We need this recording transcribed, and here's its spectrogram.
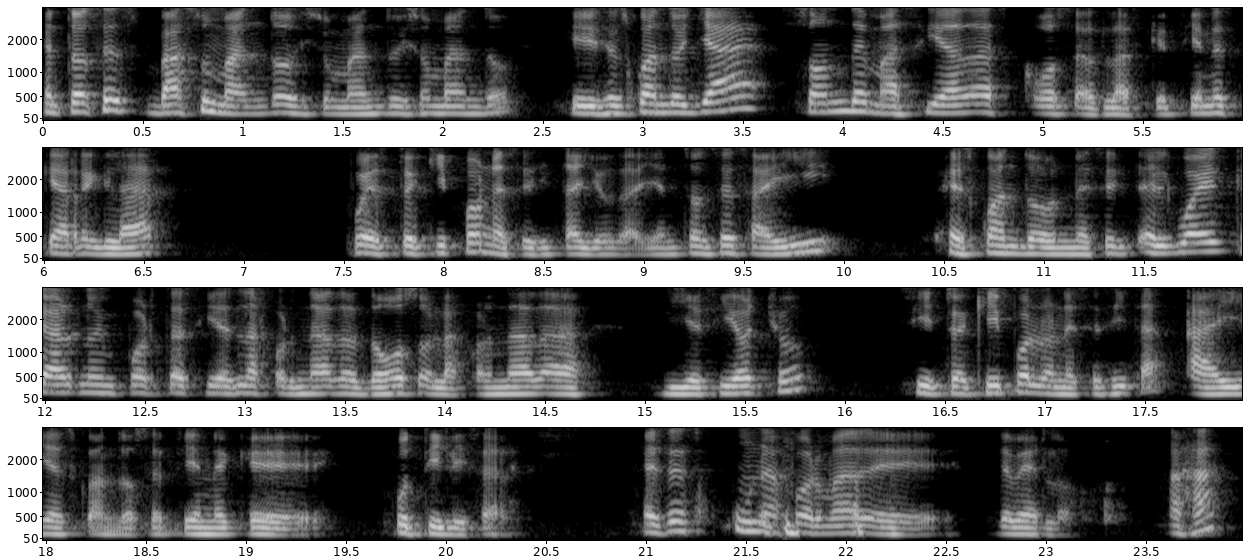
Entonces va sumando y sumando y sumando. Y dices, cuando ya son demasiadas cosas las que tienes que arreglar, pues tu equipo necesita ayuda. Y entonces ahí es cuando necesita, el wild card no importa si es la jornada 2 o la jornada 18, si tu equipo lo necesita, ahí es cuando se tiene que utilizar. Esa es una forma de, de verlo. Ajá.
